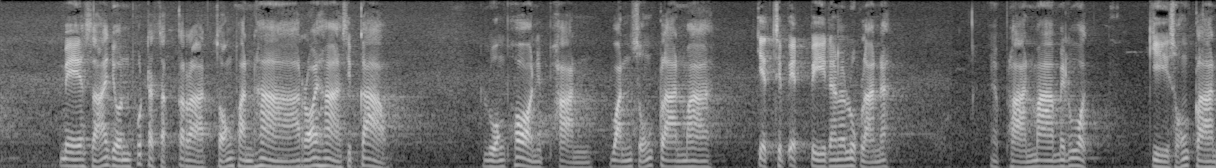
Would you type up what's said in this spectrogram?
13 เมษายนพุทธศักราช 2559 หลวงพ่อเนี่ยผ่านวันสงกรานมา 71 ปีแล้วนะลูกหลานนะผ่านมาไม่รู้ว่ากี่สงกราน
